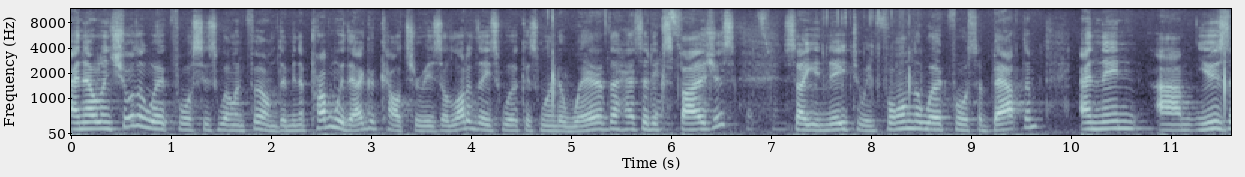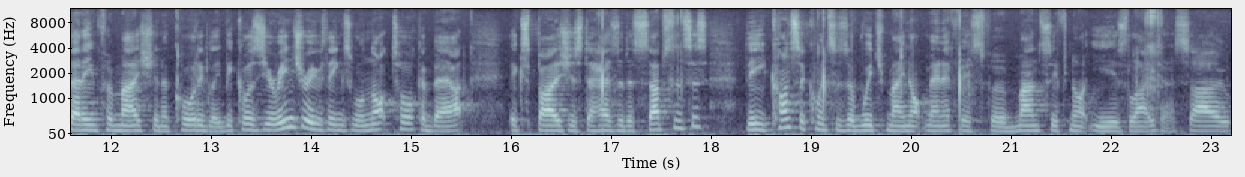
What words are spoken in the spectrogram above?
and they will ensure the workforce is well informed. I mean, the problem with agriculture is a lot of these workers weren't aware of the hazard That's exposures, That's right. so you need to inform the workforce about them and then um, use that information accordingly because your injury things will not talk about exposures to hazardous substances, the consequences of which may not manifest for months, if not years later. So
